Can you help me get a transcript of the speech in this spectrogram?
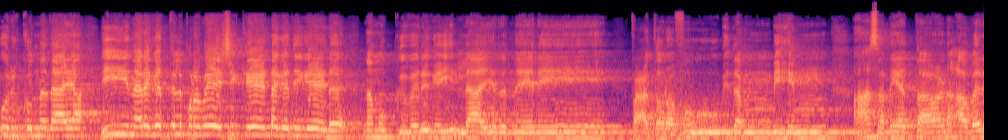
ഒരുക്കുന്നതായ ഈ നരകത്തിൽ പ്രവേശിക്കേണ്ട ഗതികേട് നമുക്ക് വരികയില്ലായിരുന്നേനേ. ആ സമയത്താണ് അവർ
